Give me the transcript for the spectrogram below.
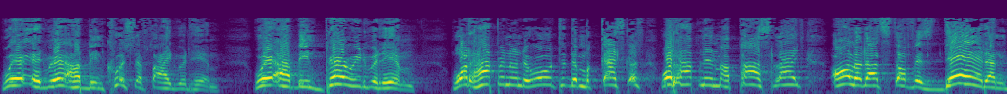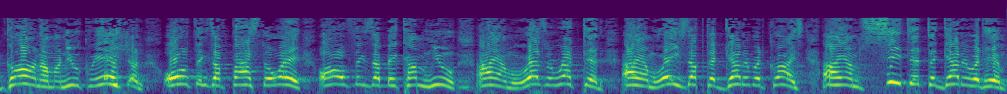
where, it, where I've been crucified with him, where I've been buried with him, what happened on the road to the Damascus, what happened in my past life, all of that stuff is dead and gone. I'm a new creation. All things have passed away. All things have become new. I am resurrected. I am raised up together with Christ. I am seated together with Him.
